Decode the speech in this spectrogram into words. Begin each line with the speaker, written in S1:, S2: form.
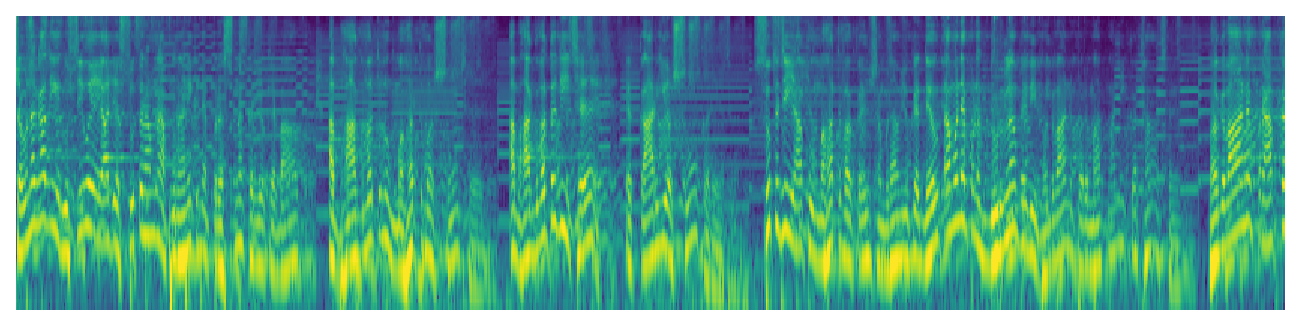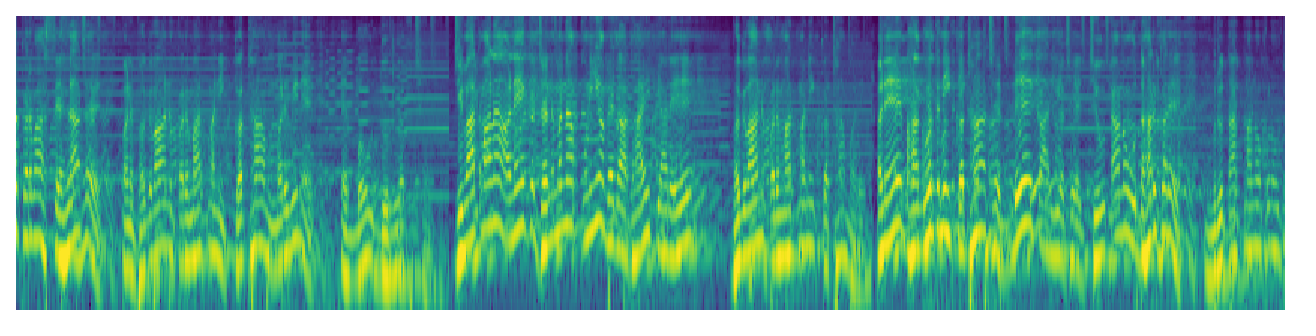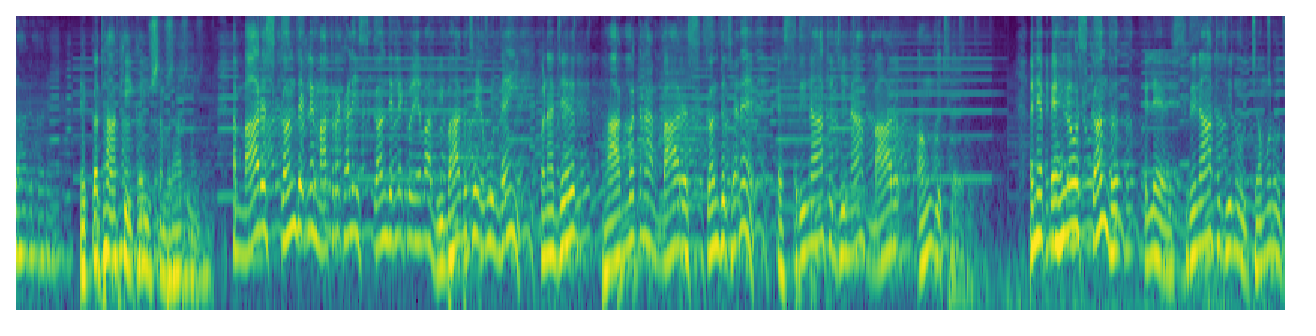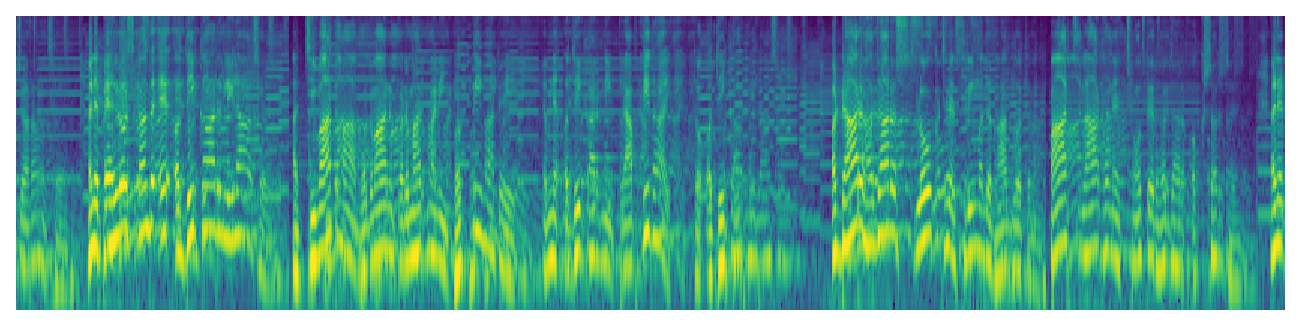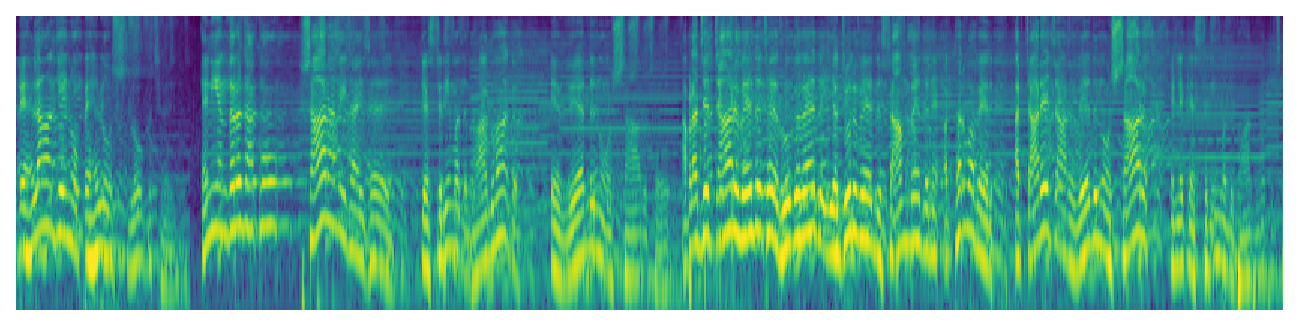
S1: શૌનકાદી ઋષિઓએ આજે સુતરામના પુરાણિકને પ્રશ્ન કર્યો કે, બાપ, આ ભાગવતનું મહત્વ શું છે? આ ભાગવતજી છે એ કાર્ય શું કરે છે? સુતજી આખું મહત્વ કહી સંભળાવ્યું કે દેવતાઓને પણ દુર્લભ એવી ભગવાન પરમાત્માની કથા છે. ભગવાન પ્રાપ્ત કરવા સહેલા છે, પણ ભગવાન પરમાત્માની કથા મળવીને એ બહુ દુર્લભ છે. જીવાત્માના અનેક જન્મના પુણ્ય ભેગા થાય ત્યારે ભગવાન પરમાત્માની કથા મળે. અને ભાગવતની કથા છે, બે કાર્ય છે. જીવતાનો ઉદ્ધાર કરે, મૃતાત્માનો પણ ઉદ્ધાર કરે. એ કથા આખી કઈ સંભળાવી? બાર સ્કંદ એટલે માત્ર ખાલી સ્કંદ એટલે કોઈ એવા વિભાગ છે એવું નહીં, પણ આ જે ભાગવતના બાર સ્કંદ છે ને, એ શ્રીનાથજીના બાર અંગ છે. અને પહેલો સ્કંદ એટલે શ્રીનાથજીનું જમણું ચરણ છે. અને પહેલો સ્કંદ એ અધિકાર લીલા છે. આ જીવાત્મા ભગવાન પરમાત્માની ભક્તિ માટે એમને અધિકારની પ્રાપ્તિ થાય તો અધિકાર લીલા છે. અઢાર હજાર શ્લોક છે શ્રીમદ ભાગવતના. પાંચ લાખ અને છોતેર હજાર અક્ષર છે. અને પહેલા અધ્યાયનો પહેલો શ્લોક છે. એની અંદર જ આખો સાર આવી જાય છે કે શ્રીમદ ભાગવત એ વેદનો સાર છે. આપણા જે ચાર વેદ છે, ઋગ્વેદ, યજુર્વેદ, સામવેદ અને અથર્વવેદ, આ ચારે ચાર વેદનો સાર એટલે કે શ્રીમદ ભાગવત છે.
